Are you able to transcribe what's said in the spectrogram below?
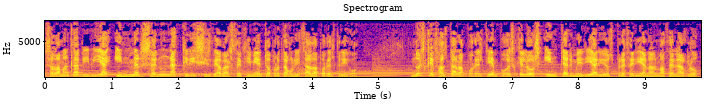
Salamanca vivía inmersa en una crisis de abastecimiento protagonizada por el trigo. No es que faltara por el tiempo, es que los intermediarios preferían almacenarlo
